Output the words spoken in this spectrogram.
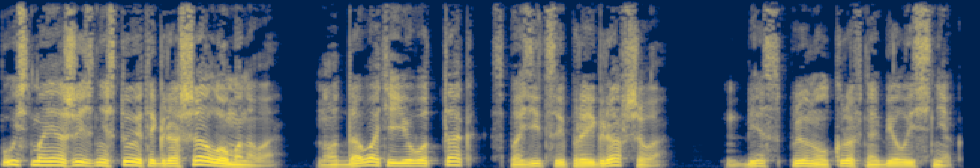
«Пусть моя жизнь не стоит и гроша ломаного, но отдавать ее вот так, с позиции проигравшего...» Бес сплюнул кровь на белый снег.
